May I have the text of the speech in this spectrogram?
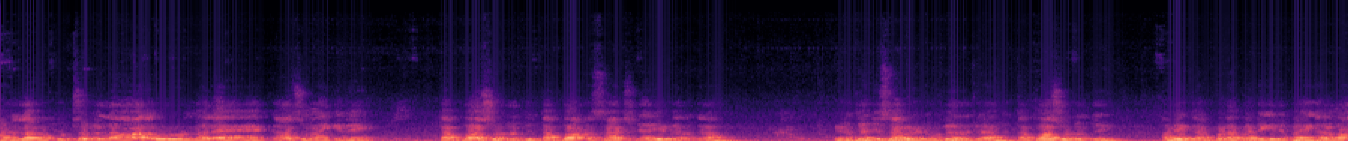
அதெல்லாம் குற்றமில்லாத ஒரு மேல காசு வாங்கிக்கின்னு தப்பா சொல்றது. தப்பான சாட்சி நிறைய பேர் இருக்கிறாங்க. எனக்கு தெரிஞ்சு சாப்பிட ரெண்டு பேர் இருக்கிறாங்க. தப்பா சொல்றது. அப்படியே கற்பனை பண்ணிக்கிட்டு பயங்கரமா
